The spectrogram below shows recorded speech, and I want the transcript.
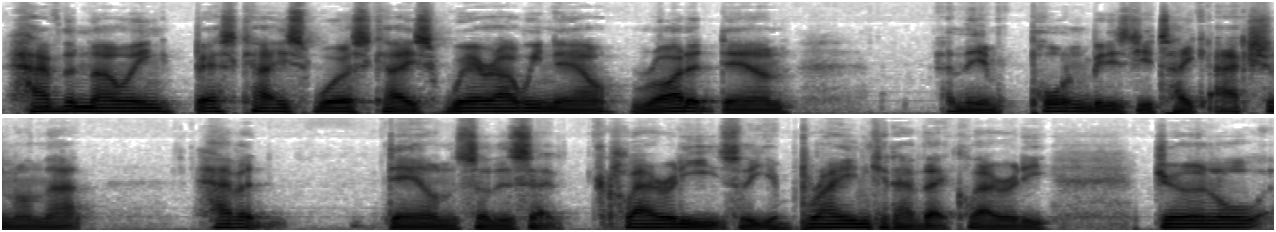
have the knowing, best case, worst case, where are we now, write it down. And the important bit is you take action on that, have it down so there's that clarity, so that your brain can have that clarity. Journal,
